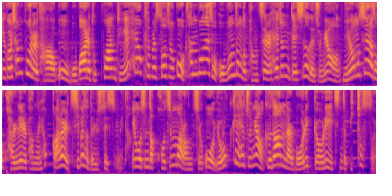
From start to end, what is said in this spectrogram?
이걸 샴푸를 다 하고 모발에 도포한 뒤에 헤어캡을 써주고 3분에서 5분 정도 방치를 해준 뒤에 씻어내주면 미용실에서 관리를 받는 효과를 집에서 낼 수 있습니다. 이거 진짜 거짓말 안 치고 이렇게 해주면 그 다음날 머릿결이 진짜 미쳤어요.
